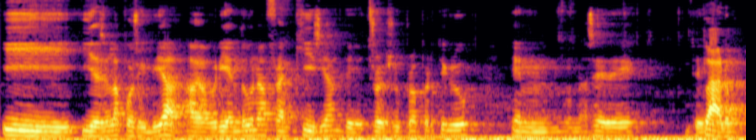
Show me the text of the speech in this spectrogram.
y, y esa es la posibilidad, abriendo una franquicia de Treasure Property Group en una sede de, claro,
